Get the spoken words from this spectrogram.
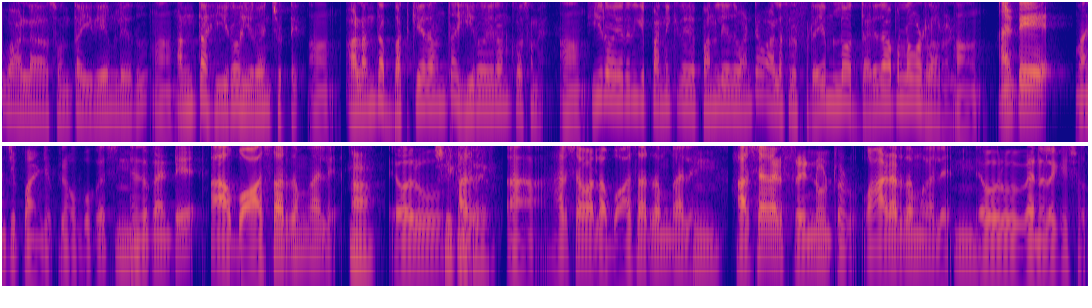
వాళ్ళ సొంత ఇదేం లేదు. అంతా హీరో హీరోయిన్ చుట్టే. వాళ్ళంతా బతికేదంతా హీరో హీరోయిన్ కోసమే. హీరో హీరోయిన్కి పనికి పని లేదు అంటే వాళ్ళు అసలు ఫ్రేమ్లో దరిదాపుల్లో కూడా రారు అంటే మంచి పాయింట్ చెప్పినావు బోగస్. ఎందుకంటే ఆ బాస్ అర్థం కాలే. ఎవరు? హర్ష వాళ్ళ బాస్ అర్థం కాలే. హర్ష గారి ఫ్రెండ్ ఉంటాడు వాడు అర్థం కాలే. ఎవరు? వెన్నెల కిషోర్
